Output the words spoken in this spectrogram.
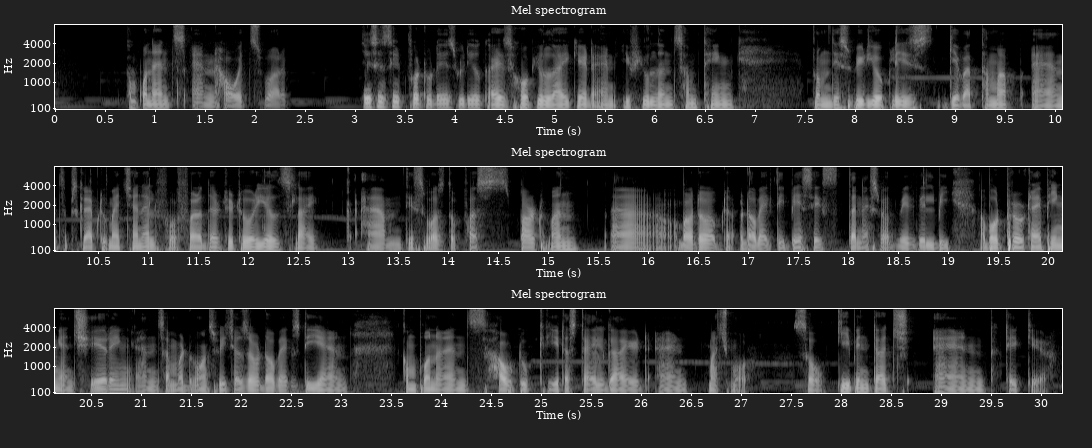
components and how it's work this is it for today's video guys. Hope you like it and if you learned something from this video please give a thumb up and subscribe to my channel for further tutorials like um, this was the first part one uh, about Adobe XD basics. The next one will, will be about prototyping and sharing and some advanced features of Adobe XD and components how to create a style guide and much more. So keep in touch and take care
